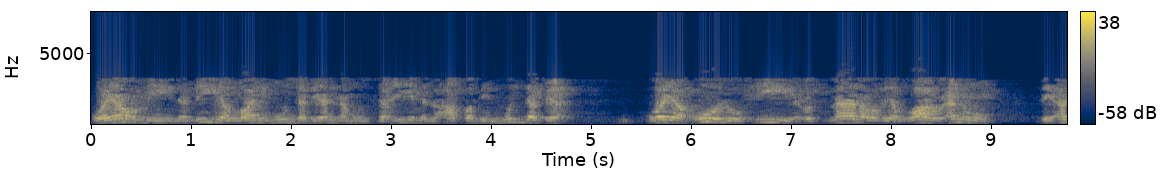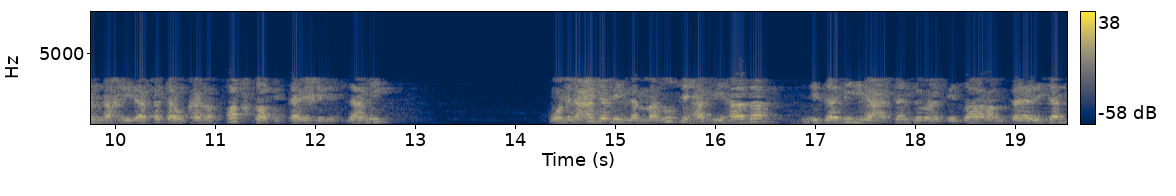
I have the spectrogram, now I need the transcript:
ويرمي نبي الله موسى بأنه الزعيم العصبي المندفع ويقول في عثمان رضي الله عنه بأن خلافته كانت سقطة في التاريخ الإسلامي ومن عجب لما نصح في هذا إذا به يعتذر اعتذارا باردا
